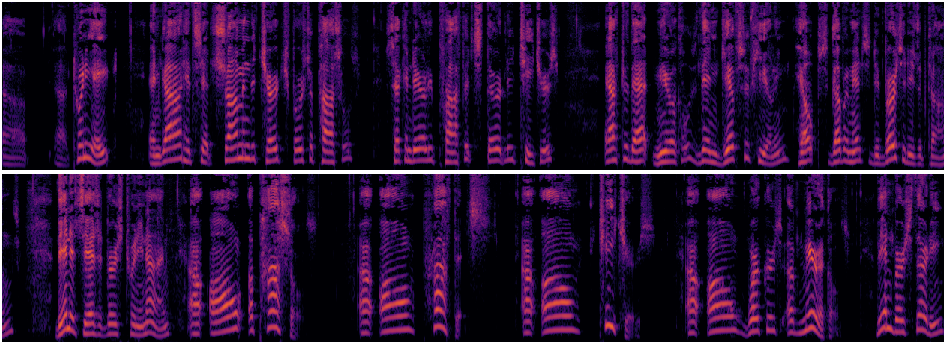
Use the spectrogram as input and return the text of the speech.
uh, uh, 28, and God had set some in the church, first apostles, secondarily prophets, thirdly teachers, after that miracles, then gifts of healing, helps, governments, diversities of tongues. Then it says at verse 29, are all apostles, are all prophets, are all teachers, are all workers of miracles. Then verse 30,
